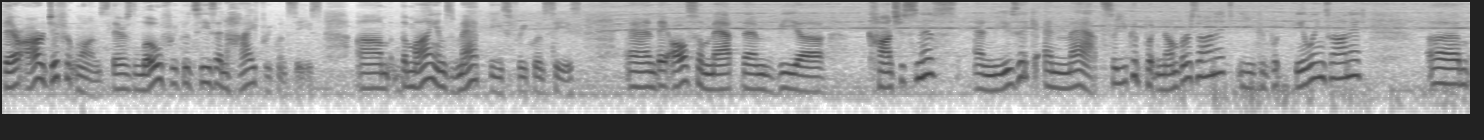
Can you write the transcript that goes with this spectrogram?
there are different ones. There's low frequencies and high frequencies. Um, the Mayans mapped these frequencies, and they also mapped them via consciousness and music and math. So you could put numbers on it, you can put feelings on it. Um,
